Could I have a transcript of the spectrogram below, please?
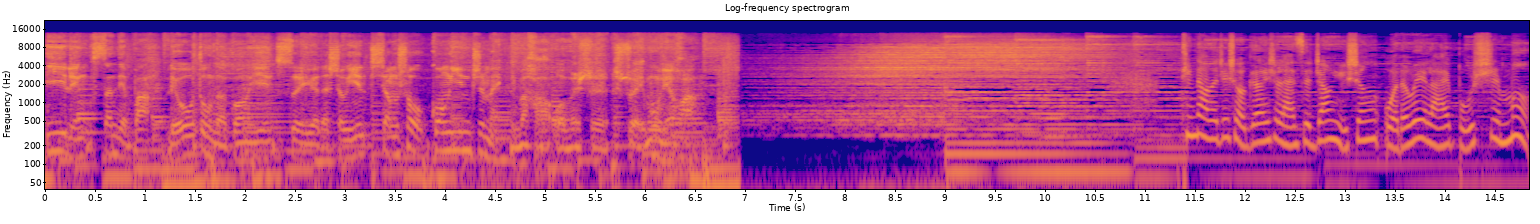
一零三点八，流动的光阴，岁月的声音，享受光阴之美。你们好，我们是水木年华。听到的这首歌是来自张雨生，《我的未来不是梦》。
